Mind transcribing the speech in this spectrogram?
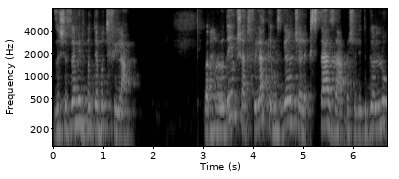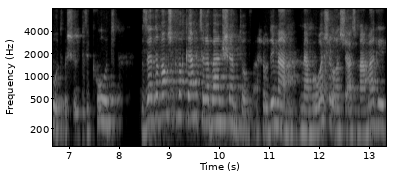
זה שזה מתבטא בתפילה. ואנחנו יודעים שהתפילה כמסגרת של אקסטזה ושל התגלות ושל דבקות, זה דבר שכבר קיים אצל הבעל שם טוב. אנחנו יודעים מה, מהמורה של רש"ז, מהמגיד,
